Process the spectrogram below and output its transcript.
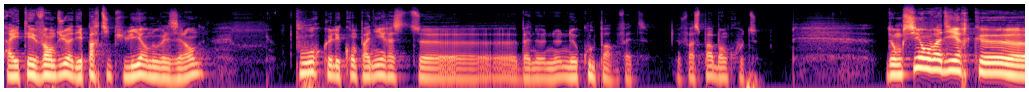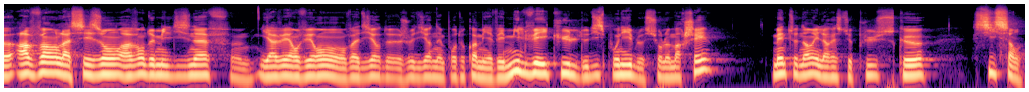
a été vendue à des particuliers en Nouvelle-Zélande pour que les compagnies euh, ben, ne, ne, coulent pas en fait, ne fassent pas banqueroute. Donc si on va dire que euh, avant la saison, avant 2019, euh, il y avait environ, on va dire, je veux dire n'importe quoi, mais il y avait 1000 véhicules de disponibles sur le marché. Maintenant, il en reste plus que 600.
